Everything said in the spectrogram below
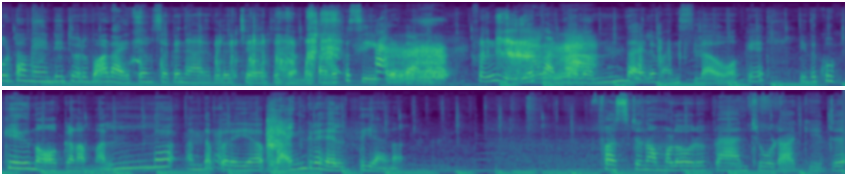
കൂട്ടാൻ വേണ്ടിയിട്ട് ഒരുപാട് ഐറ്റംസ് ഒക്കെ ഞാനിതിൽ ചേർത്തിട്ടുണ്ട്. അതൊക്കെ സീക്രട്ടാണ് ഫുൾ വീഡിയോ കണ്ടാൽ എന്തായാലും മനസ്സിലാവും ഓക്കെ ഇത് കുക്ക് ചെയ്ത് നോക്കണം. നല്ല എന്താ പറയുക ഭയങ്കര ഹെൽത്തിയാണ് ഫസ്റ്റ് നമ്മൾ ഒരു പാൻ ചൂടാക്കിയിട്ട്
